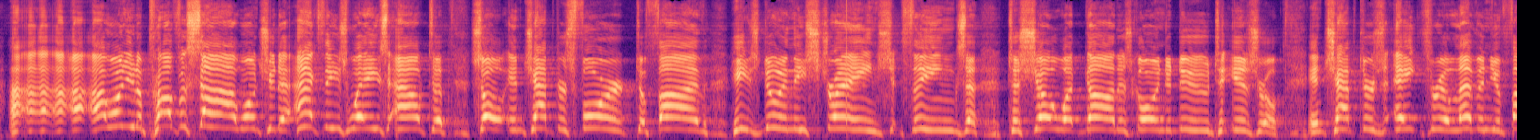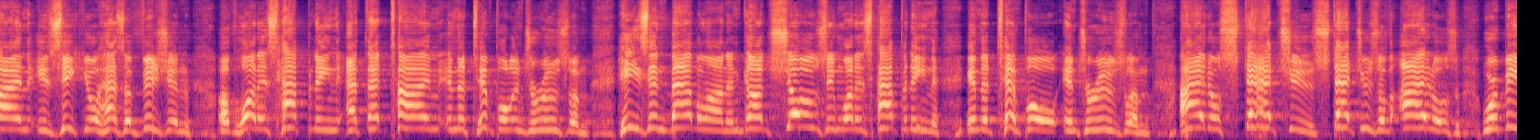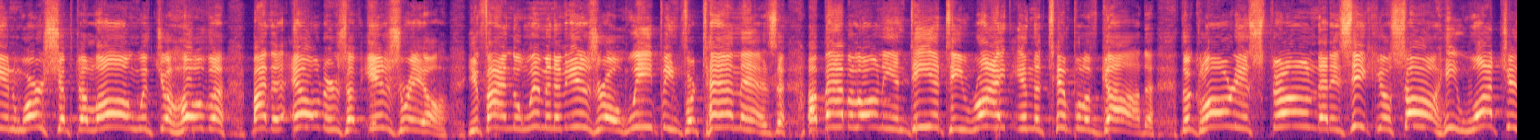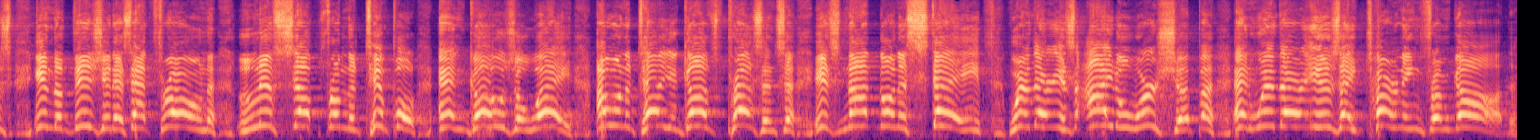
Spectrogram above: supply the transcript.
I, I, I, I, want you to prophesy. I want you to act these ways out. So in chapters four to five, he's doing these strange things uh, to show what God is going to do to Israel. In chapters eight through 11, you find Ezekiel has a vision of what is happening at that time in the temple in Jerusalem. He's in Babylon, and God shows him what is happening in the temple in Jerusalem. Idol statues, statues of idols were being worshiped along with Jehovah by the elders of Israel. You find the women of Israel weeping for Tammuz, a Babylonian deity, right in the temple of God. The glorious throne that Ezekiel saw, he watches in the vision as that throne lifts up from the temple and goes away. I want to tell you, God's presence is not going to stay where there is idol worship and where there is a turning from from God.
